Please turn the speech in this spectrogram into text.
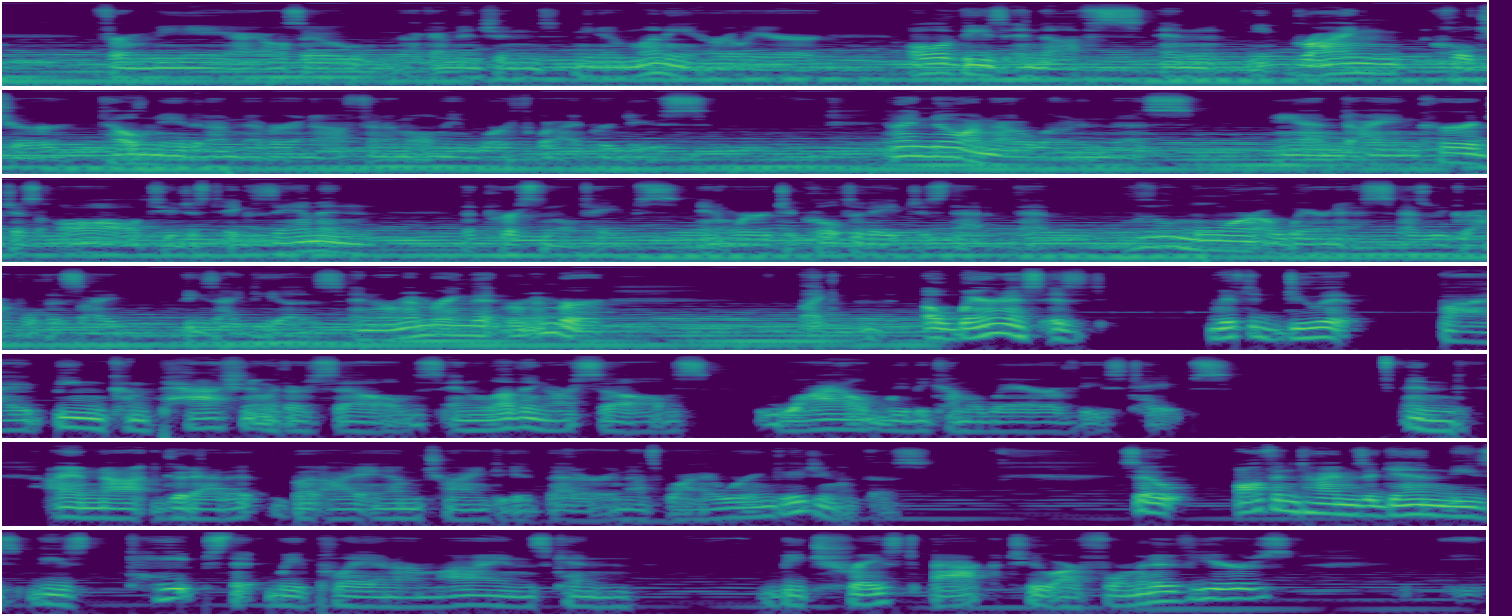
for me, I also, like I mentioned, you know, money earlier. All of these enoughs and grind culture tells me that I'm never enough and I'm only worth what I produce. And I know I'm not alone in this. And I encourage us all to just examine the personal tapes in order to cultivate just that that little more awareness as we grapple this I, these ideas and remembering that remember like awareness is we have to do it by being compassionate with ourselves and loving ourselves while we become aware of these tapes and I am not good at it, but I am trying to get better, and that's why we're engaging with this. So, oftentimes again these these tapes that we play in our minds can be traced back to our formative years.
